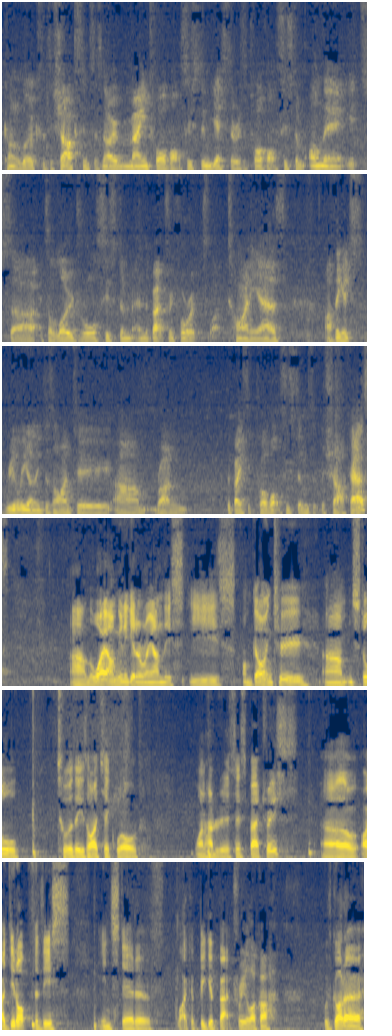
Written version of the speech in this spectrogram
kind of lurks with the Shark since there's no main 12 volt system. Yes, there is a 12 volt system on there. It's uh, it's a low draw system and the battery for it's like tiny as. I think it's really only designed to um, run the basic 12 volt systems that the Shark has. Um, the way I'm going to get around this is I'm going to um, install two of these iTech World 100 SS batteries. Uh, I did opt for this instead of like a bigger battery. Like I, we've got a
